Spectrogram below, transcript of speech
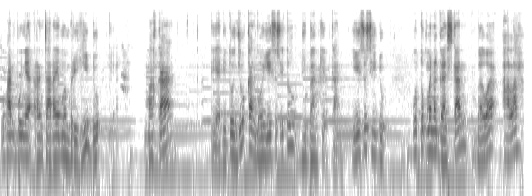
Tuhan punya rencana yang memberi hidup ya. Maka ya ditunjukkan bahwa Yesus itu dibangkitkan. Yesus hidup untuk menegaskan bahwa Allah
